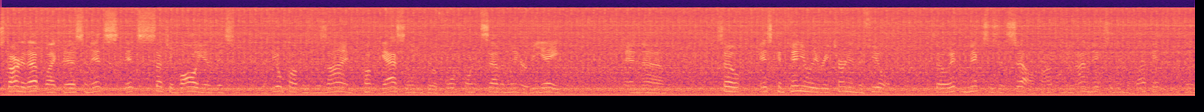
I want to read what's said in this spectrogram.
start it up like this, and it's it's such a volume. It's the fuel pump is designed to pump gasoline to a 4.7 liter V8, and uh, so it's continually returning the fuel. So it mixes itself. I, mean, I mix it in the bucket, and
